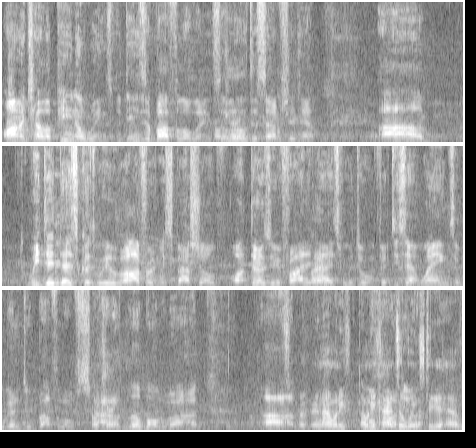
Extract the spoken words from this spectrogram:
orange jalapeno wings, but these are buffalo wings. So a little deception here. Uh, we did this because we were offering a special on Thursday and Friday Right. nights. We were doing 50 cent wings, and we're going to do buffalo style, Okay. a little more. Uh, uh, And how many how many More kinds of wings do you have?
